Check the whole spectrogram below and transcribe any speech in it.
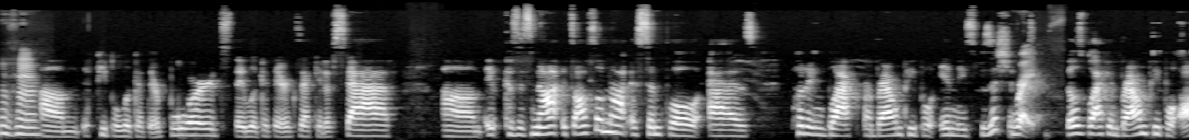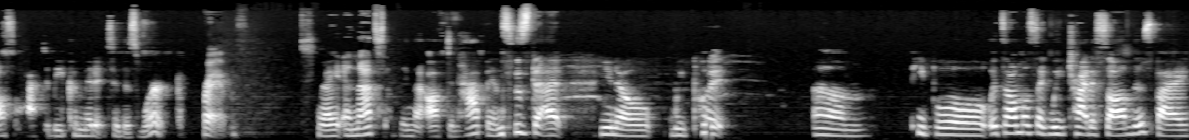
Mm-hmm. um, if people look at their boards they look at their executive staff because um, it, it's not it's also not as simple as putting black or brown people in these positions. Right. Those black and brown people also have to be committed to this work. Right. Right? And that's something that often happens is that you know we put um, people, it's almost like we try to solve this by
